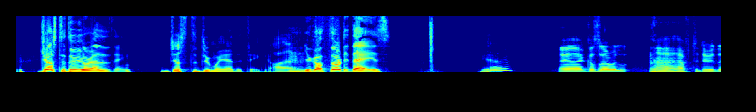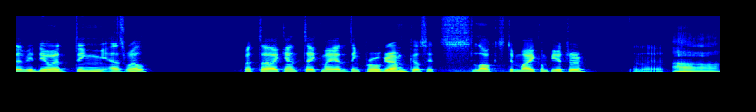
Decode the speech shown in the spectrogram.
Just to do your editing. Just to do my editing. I. You got 30 days. yeah, Yeah, because I will have to do the video editing as well. But uh, I can't take my editing program because it's locked to my computer. And, uh, uh,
